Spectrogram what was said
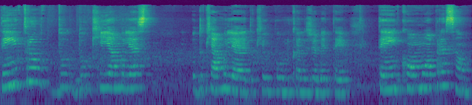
dentro do, do que a mulher do que a mulher, do que o público LGBT tem como opressão.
